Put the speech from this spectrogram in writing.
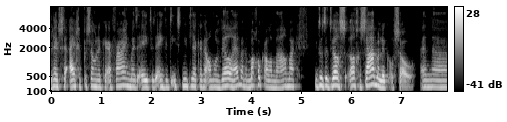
heeft zijn eigen persoonlijke ervaring met eten. De een vindt iets niet lekker, de ander wel. Hè, maar dat mag ook allemaal. Maar je doet het wel, wel gezamenlijk of zo. En uh,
